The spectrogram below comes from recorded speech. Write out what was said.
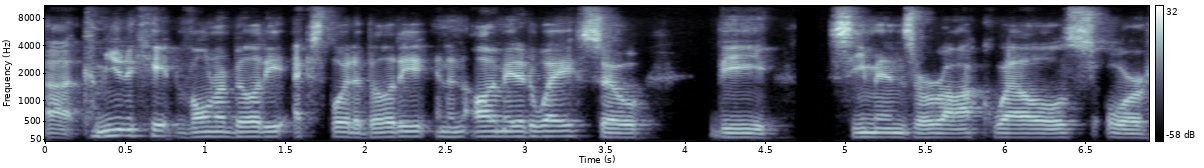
uh, communicate vulnerability exploitability in an automated way. So the Siemens or Rockwell's or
